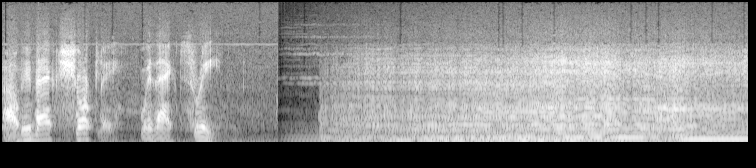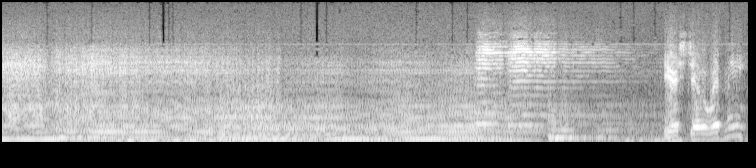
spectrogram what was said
I'll be back shortly with Act Three. You're still with me?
